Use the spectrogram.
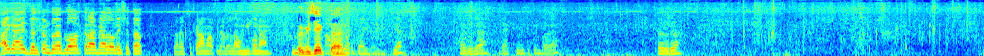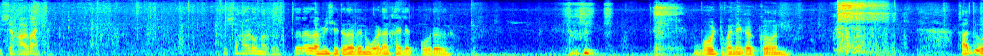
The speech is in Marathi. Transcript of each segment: Hi guys welcome to my blog तर आम्ही आज आलोय शेतात. जरासं काम आपल्याला लावणी पण आहे. विजय का? या. काय तुम्ही तिकडून जाऊया काय बऱ्या विषय हार्ड आहे. विषय हार्ड होणार खरं. तर आज आम्ही शेतात आलेलो. वडा खायलेत पोरं. बोट बनेगा कौन? खा तू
